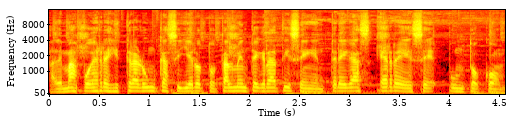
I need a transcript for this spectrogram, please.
Además puedes registrar un casillero totalmente gratis en entregasrs.com.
